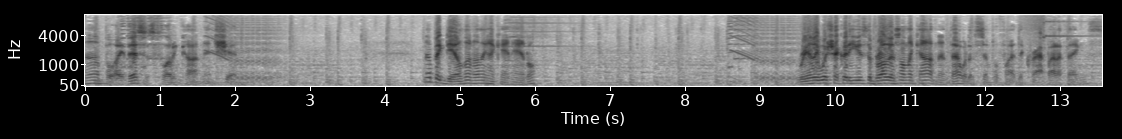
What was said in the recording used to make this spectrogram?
Oh boy, this is floating continent shit. No big deal, though, nothing I can't handle. Really wish I could have used the brothers on the continent. That would have simplified the crap out of things.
